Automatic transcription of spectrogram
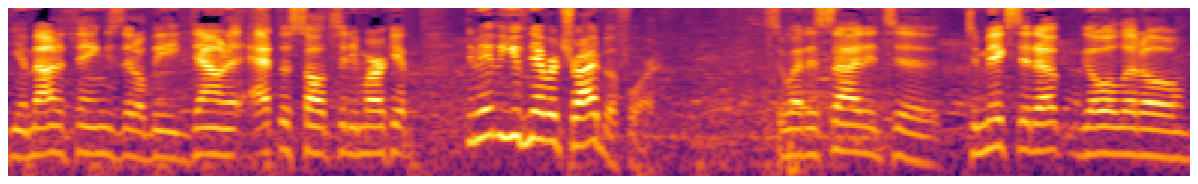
the amount of things that'll be down at the Salt City Market that maybe you've never tried before. So I decided to, to mix it up, go a little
